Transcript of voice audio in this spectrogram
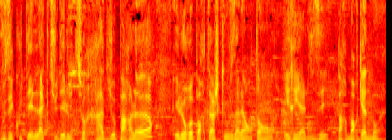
Vous écoutez l'actu des luttes sur Radio Parleur et le reportage que vous allez entendre est réalisé par Morgane Morel.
